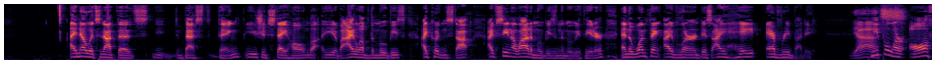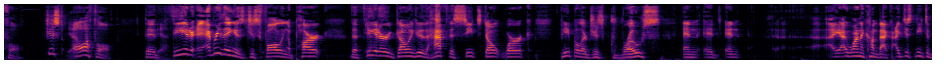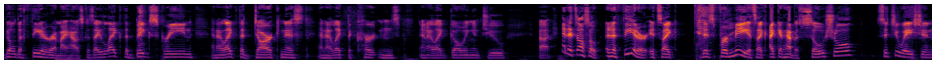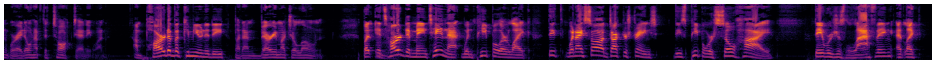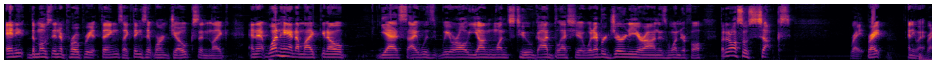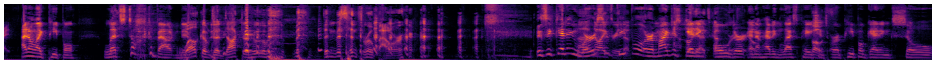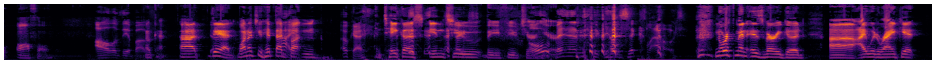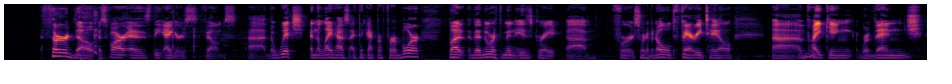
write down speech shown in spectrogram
I know it's not the, best thing. You should stay home, but you know. But I love the movies. I couldn't stop. I've seen a lot of movies in the movie theater, and the one thing I've learned is I hate everybody. Yeah. People are awful, just Yep. awful. The Yes. theater, everything is just falling apart. The theater going to the half the seats don't work. People are just gross, and it and I, I want to come back. I just need to build a theater in my house because I like the big screen and I like the darkness and I like the curtains and I like going into. Uh, and it's also in a theater. It's like this for me. It's like I can have a social situation where I don't have to talk to anyone. I'm part of a community, but I'm very much alone. But it's hard to maintain that when people are like, when I saw Doctor Strange, these people were so high they were just laughing at like any the most inappropriate things, like things that weren't jokes, and like and at one hand I'm like, you know, yes, I was we were all young once too. God bless you. Whatever journey you're on is wonderful, but it also sucks, right. right? Anyway, Right. I don't like people let's talk about Welcome to Doctor Who, the Misanthrope Hour. Is it getting Uh, worse no, with agree, though. people, or am I just Oh, yeah, getting it's gotten older worse. and I'm having less patience, Both. or are people getting so awful? All of the above. Okay, uh, Dan, why don't you hit that Hi. button Okay. and take us into the future Old here? man yells at cloud. Northman is very good. Uh, I would rank it third, though, as far as the Eggers films. Uh, the Witch and The Lighthouse, I think I prefer more, but The Northman is great uh, for sort of an old fairy tale, uh, Viking revenge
